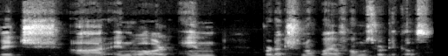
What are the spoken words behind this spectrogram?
which are involved in production of biopharmaceuticals.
